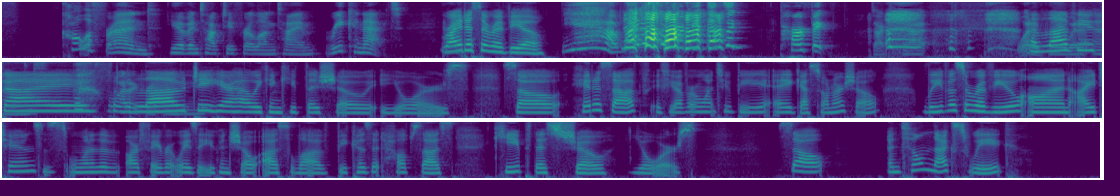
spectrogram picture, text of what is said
Call a friend you haven't talked to for a long time. Reconnect. Write us a review. Yeah, write us a review. That's a perfect. Dr. Kat. I love you guys. Would love ending. to hear how we can keep this show yours. So hit us up if you ever want to be a guest on our show. Leave us a review on iTunes. It's one of the, our favorite ways that you can show us love because it helps us keep this show yours. So until next week,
